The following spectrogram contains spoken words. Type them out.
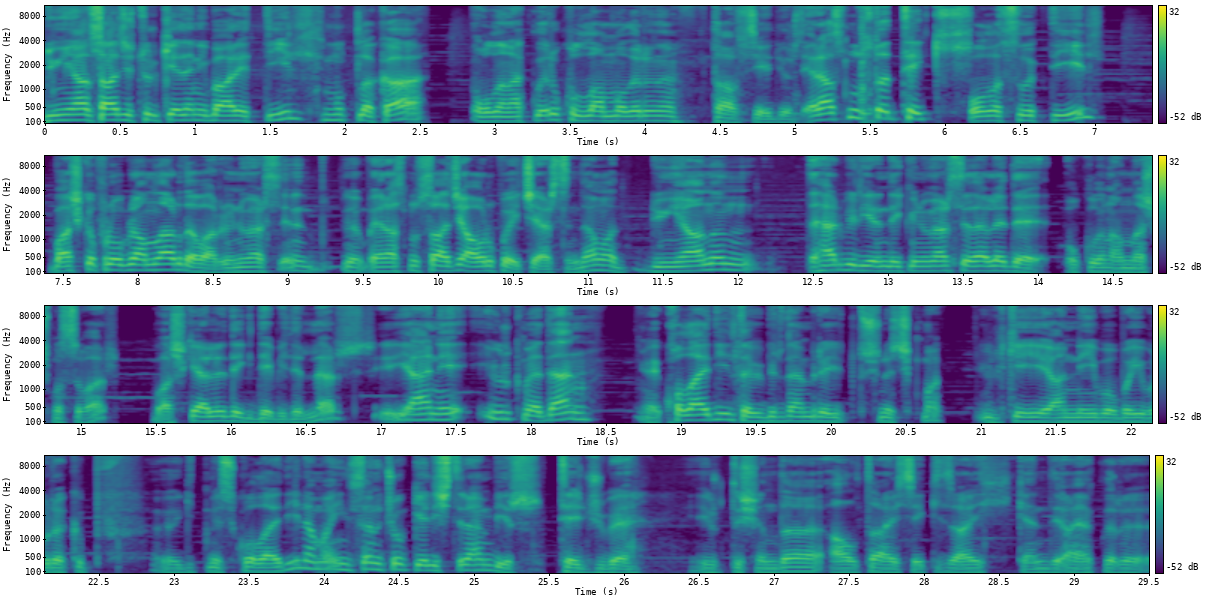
Dünya sadece Türkiye'den ibaret değil, mutlaka olanakları kullanmalarını tavsiye ediyoruz. Erasmus da tek olasılık değil. Başka programlar da var. Üniversitenin Erasmus sadece Avrupa içerisinde ama dünyanın her bir yerindeki üniversitelerle de okulun anlaşması var. Başka yerlere de gidebilirler. Yani ürkmeden e, kolay değil tabii birdenbire yurt dışına çıkmak. Ülkeyi, anneyi, babayı bırakıp e, gitmesi kolay değil ama insanı çok geliştiren bir tecrübe. Yurt dışında 6 ay, 8 ay kendi ayakları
